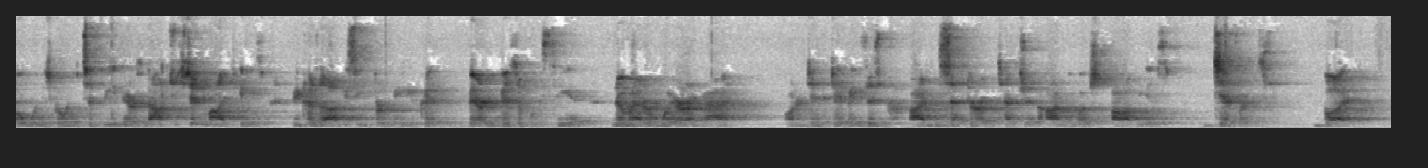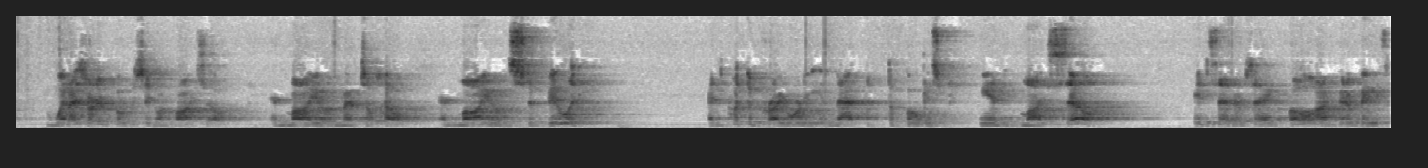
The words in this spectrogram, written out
always going to be there. Not just in my case, because obviously for me, you could very visibly see it no matter where I'm at on a day to day basis, I'm the center of attention. I'm the most obvious difference. But when I started focusing on myself and my own mental health and my own stability and put the priority in that, the focus in myself, instead of saying, oh, I'm going to base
